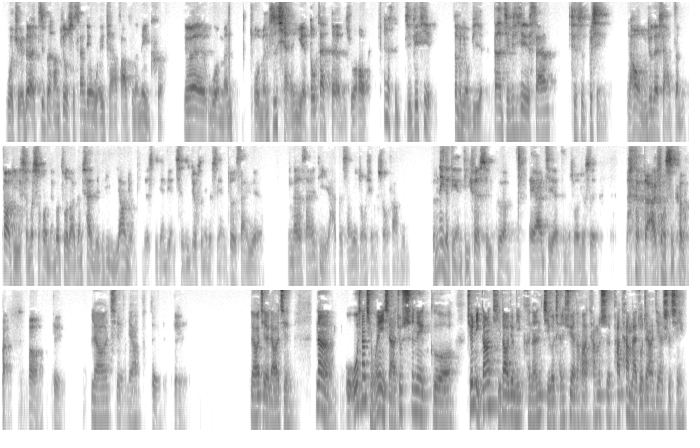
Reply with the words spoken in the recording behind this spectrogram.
我觉得基本上就是三点五 API 发布的那一刻，因为我们我们之前也都在等说，哦，现在是 GPT 这么牛逼，但是 GPT 三其实不行。然后我们就在想，怎么到底什么时候能够做到跟 ChatGPT 一样牛逼的时间点？其实就是那个时间，就是三月，应该是三月底还是三月中旬的时候发布。就那个点的确是一个 AI 界怎么说，就是 的 iPhone 时刻吧。啊，对，了解了，对对，了解了解。那我我想请问一下，就是那个，其实你刚刚提到，就你可能几个程序员的话，他们是 part time 来做这样一件事情。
